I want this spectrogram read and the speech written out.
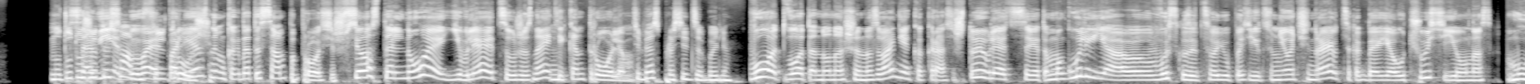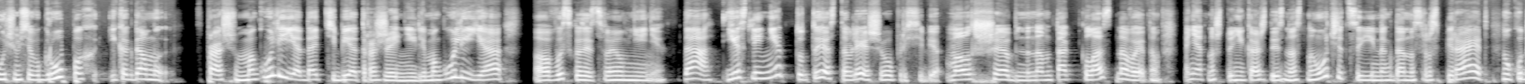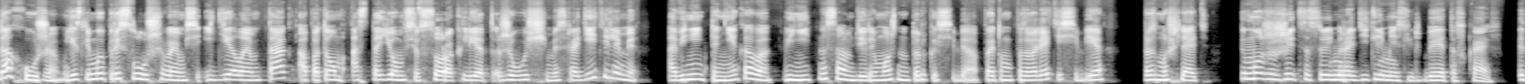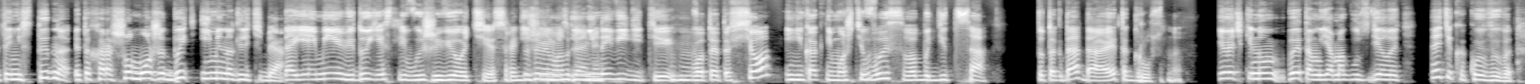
Но тут уже ты Совет сам бывает фильтруешь. полезным, когда ты сам попросишь. Все остальное является уже, знаете, контролем. Тебя спросить забыли. Вот, вот оно наше название как раз. Что является советом? Могу ли я э, высказать свою позицию? Мне очень нравится, когда я учусь, и у нас мы учимся в группах, и когда мы спрашиваем, могу ли я дать тебе отражение, или могу ли я э, высказать свое мнение? Да, если нет, то ты оставляешь его при себе. Волшебно, нам так классно в этом. Понятно, что не каждый из нас научится, и иногда нас распирает, но куда хуже, если мы прислушиваемся и делаем так, а потом остаемся в 40 лет живущими с родителями, а винить-то некого. Винить на самом деле можно только себя. Поэтому позволяйте себе размышлять. Ты можешь жить со своими родителями, если тебе это в кайф. Это не стыдно, это хорошо, может быть, именно для тебя. Да, я имею в виду, если вы живете с родителями и ненавидите Мгм. вот это все и никак не можете высвободиться, то тогда, да, это грустно. Девочки, ну в этом я могу сделать, знаете, какой вывод?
